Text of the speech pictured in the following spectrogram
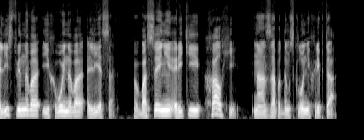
лиственного и хвойного леса. В бассейне реки Халхи на западном склоне хребта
